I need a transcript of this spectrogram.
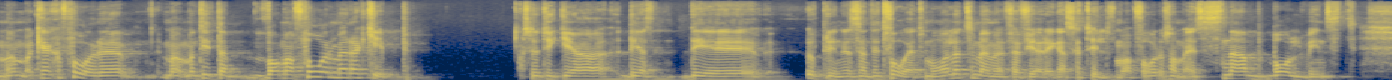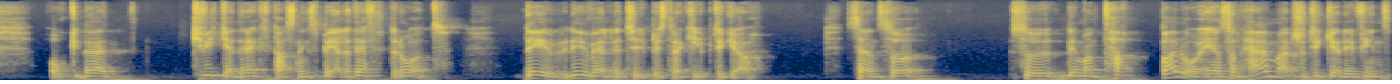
Man, man kanske får, eh, man, man tittar vad man får med Rakip så tycker jag det, det upprinnelsen till 2-1 målet som MFF gör är ganska tydligt vad man får. Som en snabb bollvinst och det här kvicka direktpassningsspelet efteråt. Det är, det är väldigt typiskt Rakip tycker jag. Sen så, så det man tappar då i en sån här match så tycker jag det finns,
